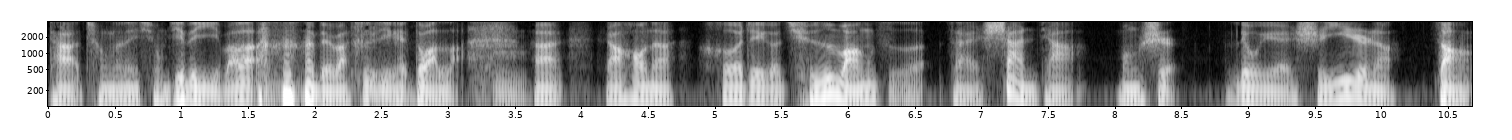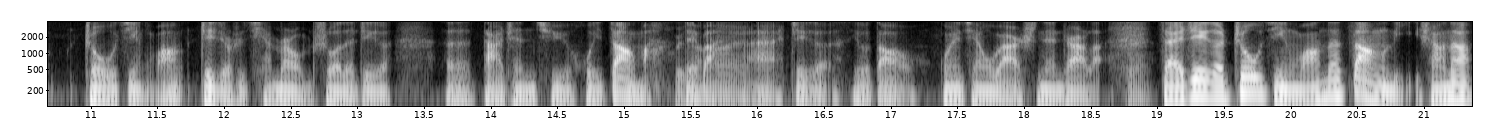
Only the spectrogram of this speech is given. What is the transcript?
他成了那雄鸡的尾巴了，对吧？自己给断了，啊，然后呢？和这个群王子在单家盟誓，六月十一日呢葬周景王，这就是前面我们说的这个呃大臣去会葬嘛，对吧？哎，这个又到公元前五百二十年这儿了。在这个周景王的葬礼上呢，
